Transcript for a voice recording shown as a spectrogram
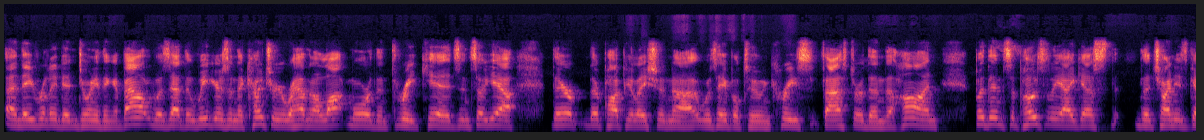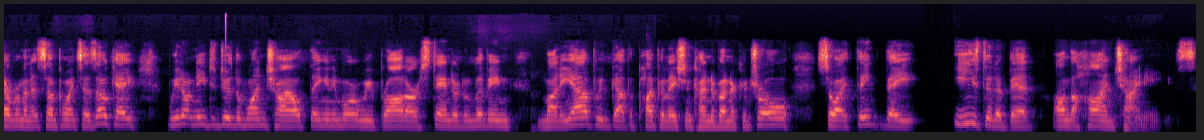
and they really didn't do anything about, was that the Uyghurs in the country were having a lot more than three kids, and so yeah, their their population uh, was able to increase faster than the Han. But then supposedly, I guess the Chinese government at some point says, okay, we don't need to do the one child thing anymore. We brought our standard of living money up. We've got the population kind of under control. So I think they eased it a bit on the Han Chinese.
